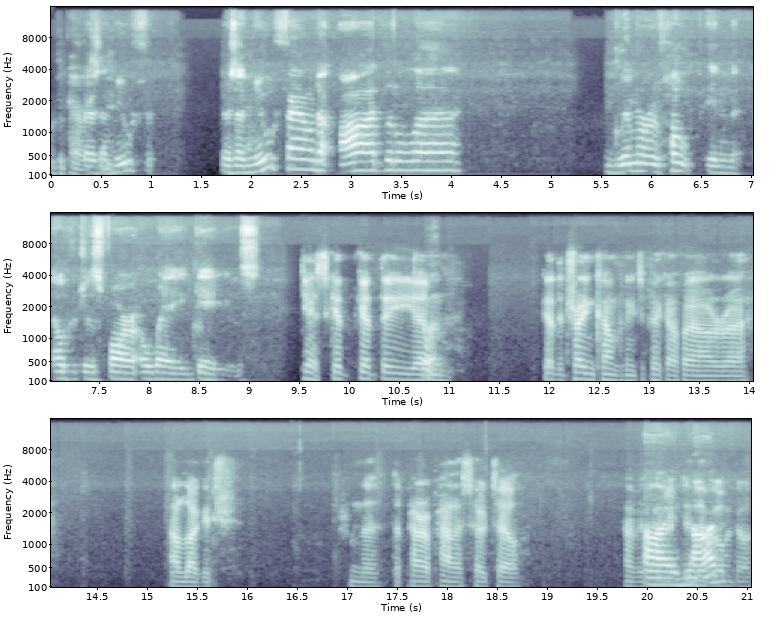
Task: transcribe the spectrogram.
With the Paris. There's a new there's a newfound odd little uh, glimmer of hope in Eldridge's far away gaze. yes. Get get the um, get the train company to pick up our uh, our luggage from the the Pera Palace Hotel. Have it, have I it delivered. Or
